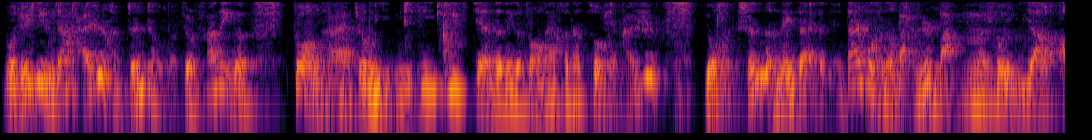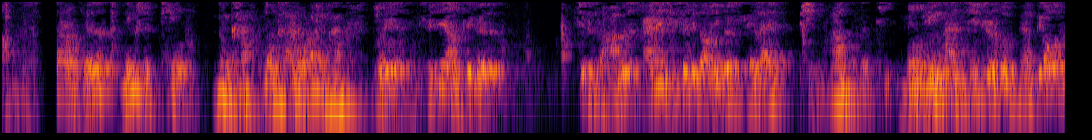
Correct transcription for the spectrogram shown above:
我觉得艺术家还是很真诚的，就是他那个状态，就是你你你你见的那个状态和他作品还是有很深的内在的联系，但是不可能百分之百的说一样啊。但是我觉得肯定是挺能看能看出来的。能看出来。所以实际上这个这个咱们还是涉及到一个谁来评判的问题，评判机制和评判标准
